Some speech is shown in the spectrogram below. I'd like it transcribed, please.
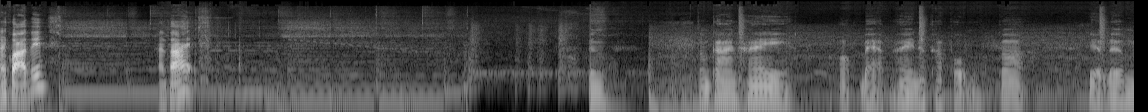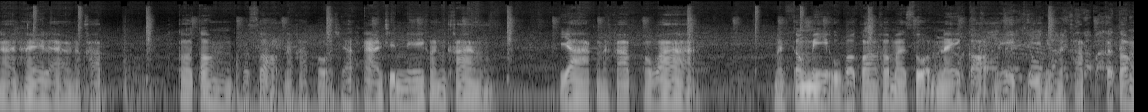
หันขวาสิหันซ้ายต้องการให้ออกแบบให้นะครับผมก็เดี๋ยวเริ่มงานให้แล้วนะครับ ก็ต้องทดสอบนะครับ เพราะงานชิ้นนี้ค่อนข้างยากนะครับ เพราะว่ามันต้องมีอุปกรณ์เข้ามาสวมในกรอบนี้อีกทีนึงนะครับ ก็ต้อง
